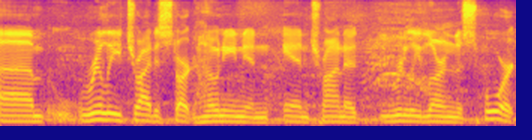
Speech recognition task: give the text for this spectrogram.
um, really tried to start honing and, and trying to really learn the sport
